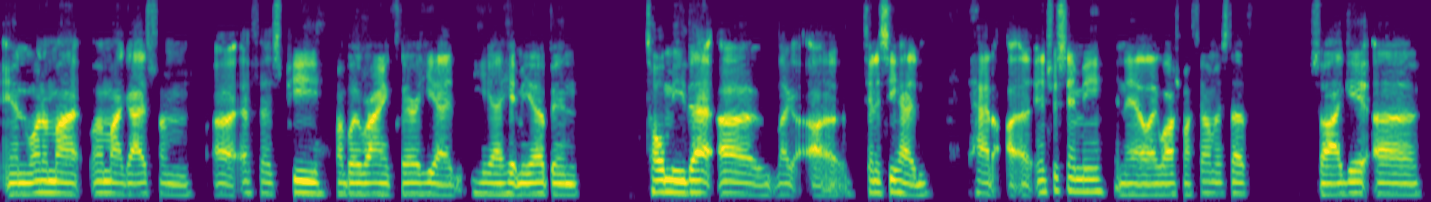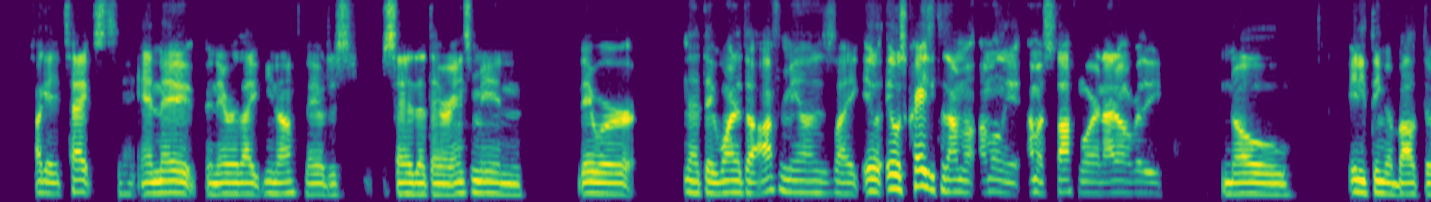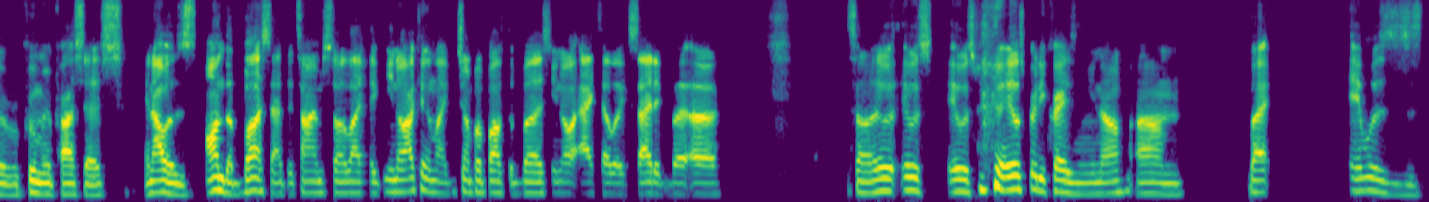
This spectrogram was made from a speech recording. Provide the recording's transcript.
and one of my one of my guys from uh, FSP, my boy Ryan Clare, he had he had hit me up and told me that uh like uh Tennessee had had uh, interest in me and they had like watched my film and stuff. So I get uh so I get texts and they and they were like, you know, they would just say that they were into me and they were that they wanted to offer me. I was like, it, it was crazy because I'm a, I'm only I'm a sophomore and I don't really know anything about the recruitment process. And I was on the bus at the time, so like you know I couldn't like jump up off the bus, you know, act hella excited, but uh, so it it was it was it was pretty crazy, you know. Um, but it was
